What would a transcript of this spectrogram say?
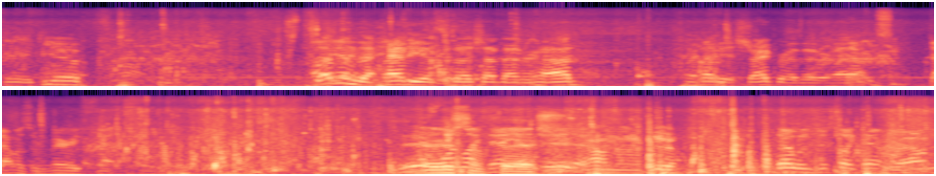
Thank you. Definitely the heaviest fish I've ever had. Or heaviest striper I've ever That had. was, that was a very fat There's one some like fish. Down there too. That was just like that round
